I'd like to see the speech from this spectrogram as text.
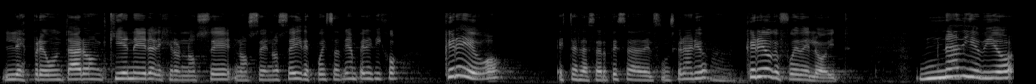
Les preguntaron quién era, dijeron no sé, no sé, no sé, y después Adrián Pérez dijo, creo, esta es la certeza del funcionario, mm. creo que fue Deloitte. Nadie vio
